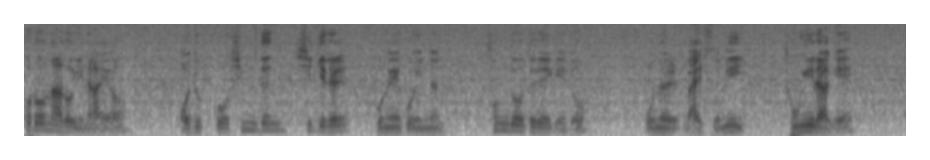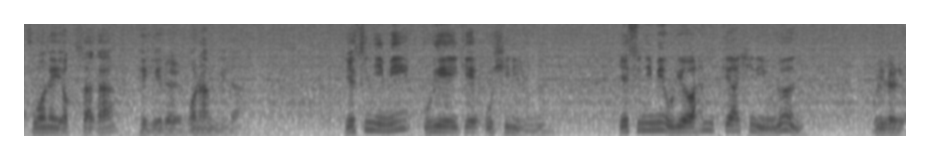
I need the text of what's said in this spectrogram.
코로나로 인하여 어둡고 힘든 시기를 보내고 있는 성도들에게도 오늘 말씀이 동일하게 구원의 역사가 되기를 원합니다. 예수님이 우리에게 오신 이유는 예수님이 우리와 함께 하신 이유는 우리를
